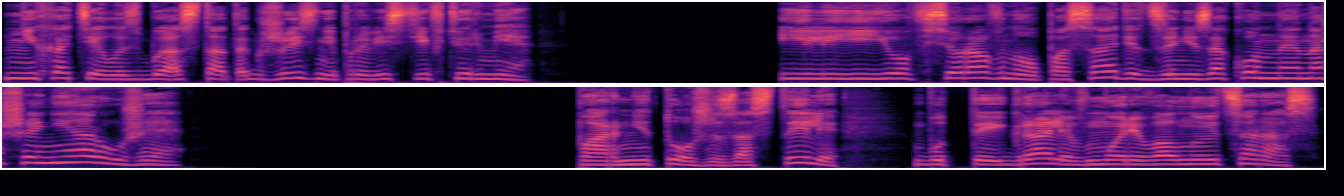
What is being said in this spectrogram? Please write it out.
Не хотелось бы остаток жизни провести в тюрьме — или ее все равно посадят за незаконное ношение оружия? Парни тоже застыли, будто играли в море волнуется раз.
